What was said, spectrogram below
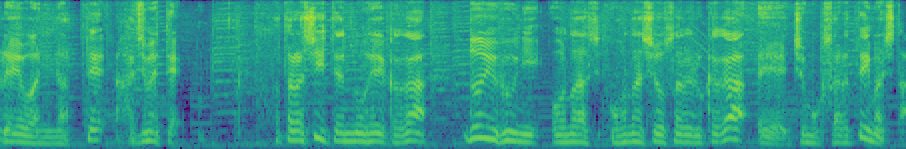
令和になって初めて。新しい天皇陛下がどういうふうにお話お話をされるかが、えー、注目されていました。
